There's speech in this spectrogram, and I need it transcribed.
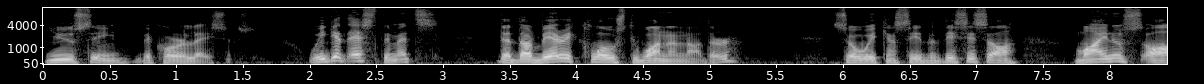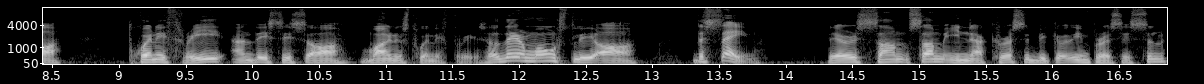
using the correlations. We get estimates that are very close to one another. So we can see that this is a minus uh, 23 and this is a minus 23. So they're mostly uh, the same. There is some, some inaccuracy because imprecision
